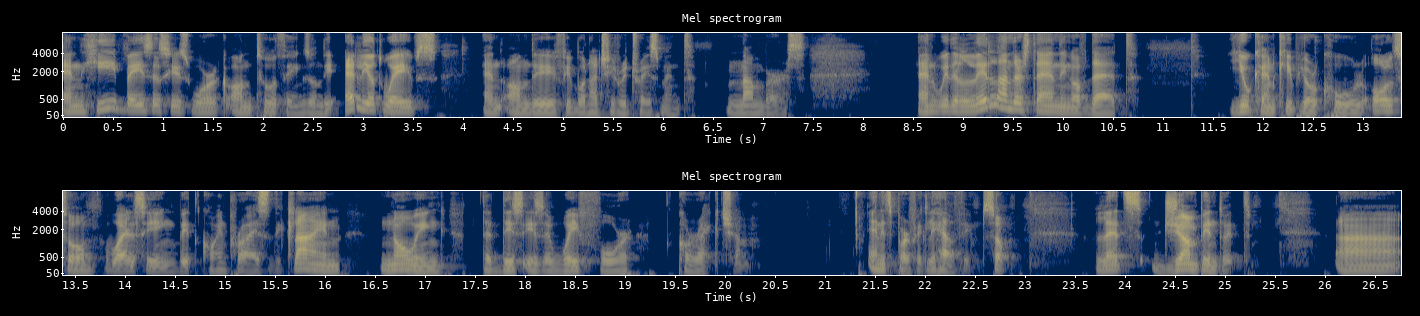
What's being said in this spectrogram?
And he bases his work on two things on the Elliott waves and on the Fibonacci retracement numbers. And with a little understanding of that, you can keep your cool also while seeing Bitcoin price decline, knowing that this is a wave 4 correction. And it's perfectly healthy. So let's jump into it. Uh,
